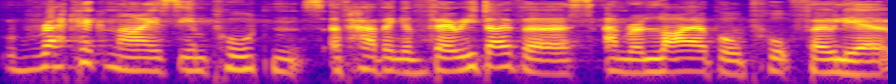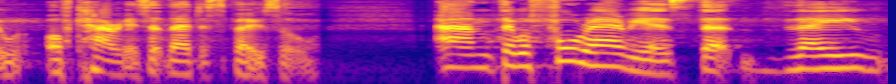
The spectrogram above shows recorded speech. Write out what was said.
recognize the importance of having a very diverse and reliable portfolio of carriers at their disposal. And there were four areas that they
